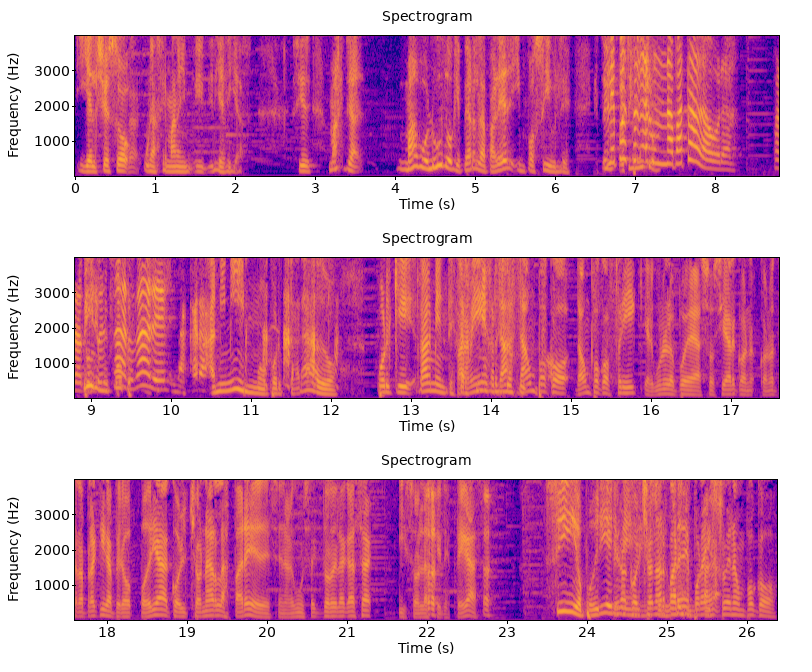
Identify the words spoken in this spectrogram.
y el yeso Claro. una semana y y diez días. Es decir, más, ya- más boludo que pegarle a la pared, imposible. Estoy- Le puedes pegar mucho- una patada ahora. Para pero me compensar, puedo pegar dale. en la cara a mí mismo por tarado. Porque realmente estar Para mí sin da, ejercicio da un poco, da un poco freak, y alguno lo puede asociar con, con otra práctica, pero podría acolchonar las paredes en algún sector de la casa y son las que les pegás. Sí, o podría irme. Pero acolchonar paredes por ahí suena un poco,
